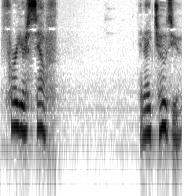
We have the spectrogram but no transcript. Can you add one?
for yourself. And I chose you.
